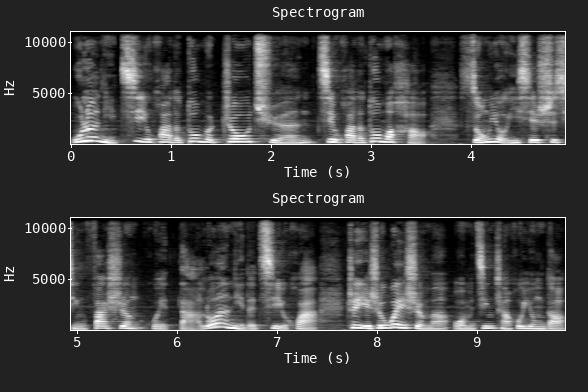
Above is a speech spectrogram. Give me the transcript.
无论你计划的多么周全，计划的多么好，总有一些事情发生会打乱你的计划。这也是为什么我们经常会用到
